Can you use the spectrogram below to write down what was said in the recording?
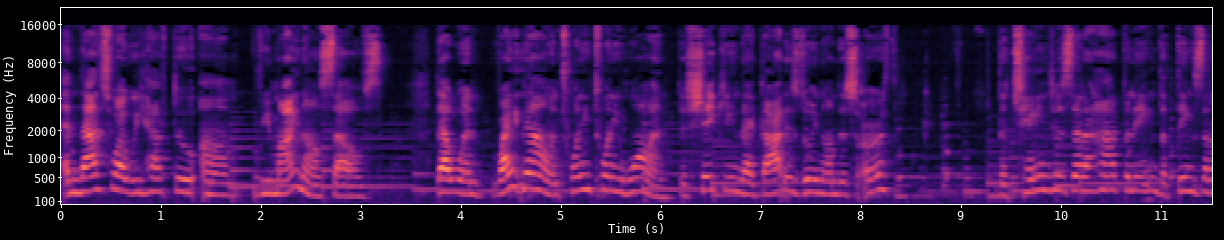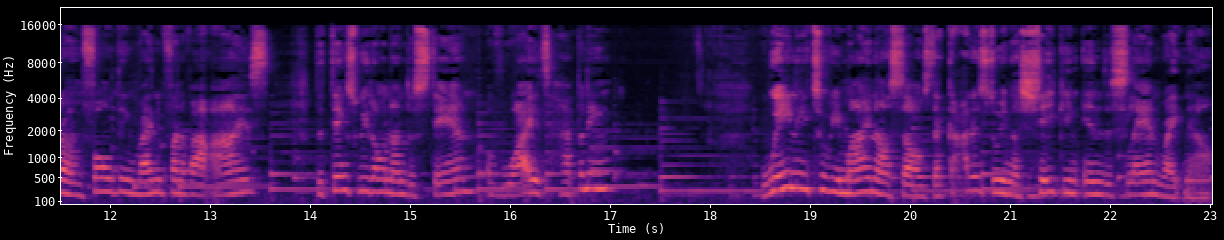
And that's why we have to um, remind ourselves that when right now in 2021, the shaking that God is doing on this earth, the changes that are happening, the things that are unfolding right in front of our eyes, the things we don't understand of why it's happening, we need to remind ourselves that God is doing a shaking in this land right now.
